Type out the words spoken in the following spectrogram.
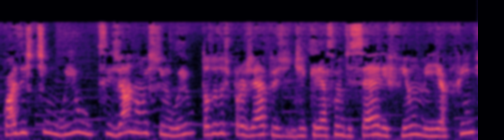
quase extinguiu, se já não extinguiu, todos os projetos de criação de série, filme e afins.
